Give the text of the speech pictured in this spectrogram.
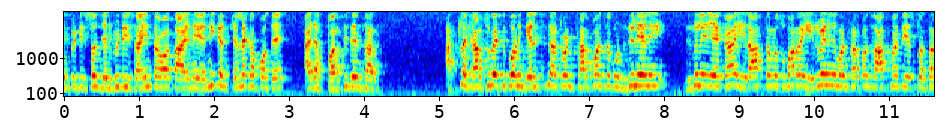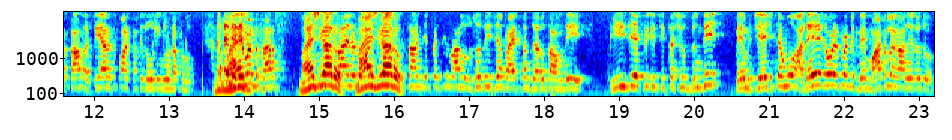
ఎంపీటీసో జడ్పీటీసో అయిన తర్వాత ఆయన ఎన్నిక చెల్లకపోతే ఆయన పరిస్థితి ఏంటి సార్? అట్లా ఖర్చు పెట్టుకొని గెలిచినటువంటి సర్పంచ్లకు నిధి లేని నిధులు లేక ఈ రాష్ట్రంలో సుమారుగా ఇరవై ఎనిమిది మంది సర్పంచ్లు ఆత్మహత్య చేసుకున్నారు సార్ టిఆర్ఎస్ పార్టీ రూలింగ్ ఉన్నప్పుడు. అంటే మహేష్- నేనేమంటా సార్? మహేష్ గారు, రూపాయలను మహేష్ గారు. ఇస్తా అని చెప్పేసి వాళ్ళు ఉసదీసే ప్రయత్నం జరుగుతా ఉంది. బీజేపీకి చిత్తశుద్ధి ఉంది. మేము చేసినాము. అనేకమైనటువంటి మేము మాటలు కాదు ఈరోజు.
